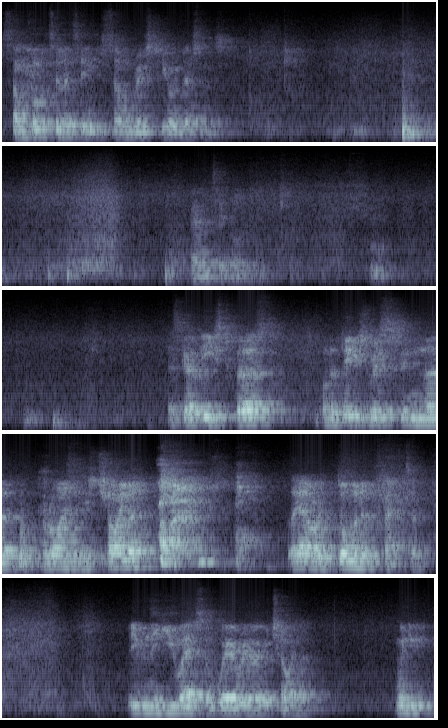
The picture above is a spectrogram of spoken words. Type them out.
some volatility, some risk to your investments. And technology. Let's go east first. One of the biggest risks in the horizon is China. They are a dominant factor. Even the US are wary over China. When you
